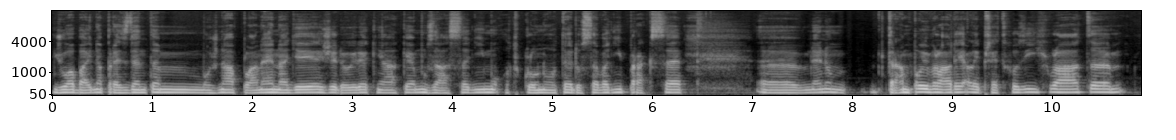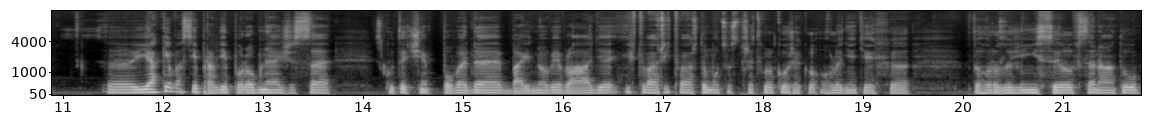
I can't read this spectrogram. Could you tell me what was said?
Joea Bidena prezidentem možná plané naděje, že dojde k nějakému zásadnímu odklonu od té dosavadní praxe nejenom Trumpovy vlády, ale i předchozích vlád. Eh, jak je vlastně pravděpodobné, že se skutečně povede Bidenově vládě i v tváří tvář tomu, co jsi před chvilkou řekl ohledně těch, eh, toho rozložení sil v Senátu,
